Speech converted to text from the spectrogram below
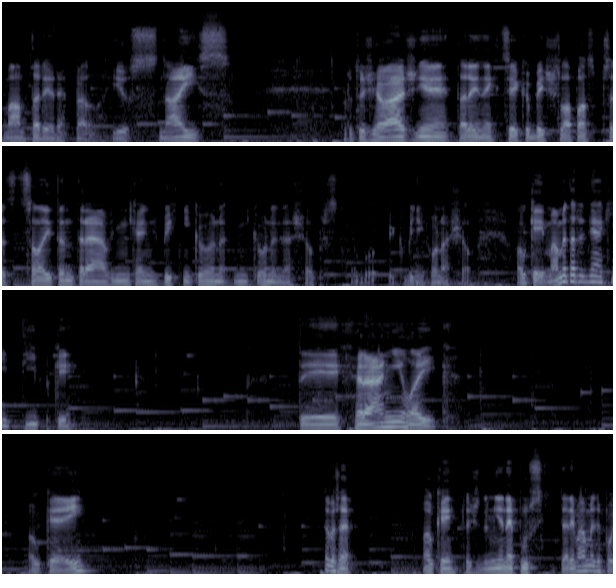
mám tady repel, just nice. Protože vážně tady nechci jakoby šlapat přes celý ten trávník, aniž bych nikoho, nikoho nenašel, prostě, nebo jakoby někoho našel. OK, máme tady nějaký týpky. Ty chrání lake. OK. Dobře. OK, takže to mě nepustí. Tady máme to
